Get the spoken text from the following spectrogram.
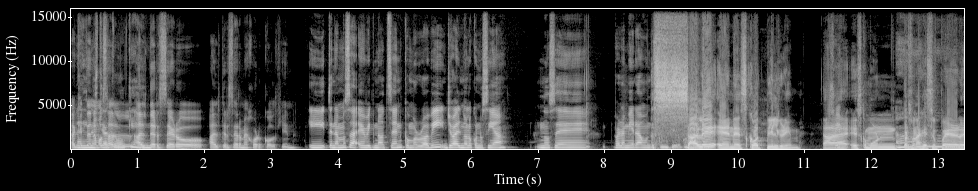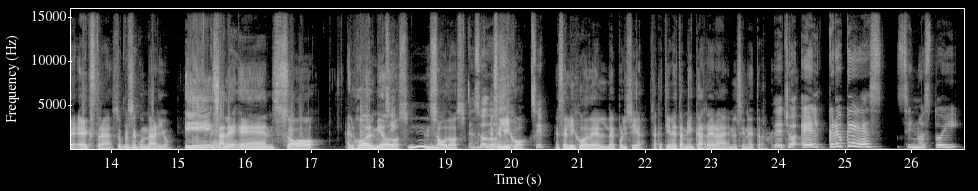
Aquí La tenemos al tercero, al tercer mejor Culkin. Y tenemos a Eric Knudsen como Robbie. Yo a él no lo conocía. No sé. Para mí era un desconocido. Sale en Scott Pilgrim. Ah, Sí. Es como un personaje Ah. súper extra, súper secundario. Y sale en Saw, el juego del miedo Sí. 2. Mm. En Saw 2. En Saw Es 2. el hijo. Sí. Es el hijo del, del policía. O sea que tiene también carrera en el cine de terror. De hecho, él creo que es, si no estoy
